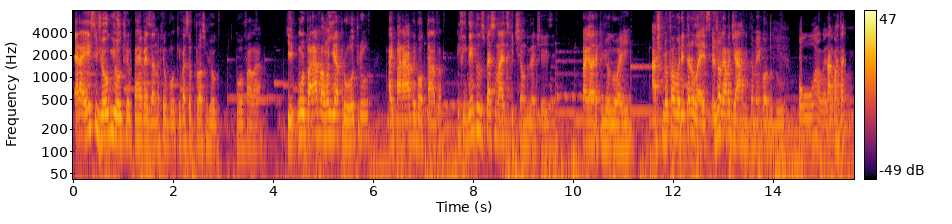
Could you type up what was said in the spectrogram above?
Era esse jogo e outro eu ficava revezando que, eu vou, que vai ser o próximo jogo que eu vou falar. Que um eu parava um e ia pro outro, aí parava e voltava. Enfim, dentro dos personagens que tinham do Grand Chase, pra galera que jogou aí. Acho que meu favorito era o Les. Eu jogava de arma também, igual o Dudu. Porra, Leda. Na quarta- mano.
